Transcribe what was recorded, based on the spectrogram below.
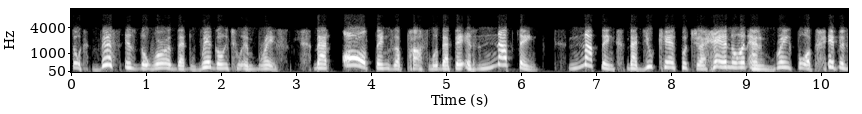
So, this is the word that we're going to embrace that all things are possible, that there is nothing, nothing that you can't put your hand on and bring forth. If it's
